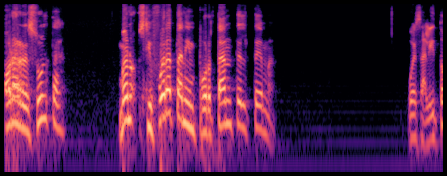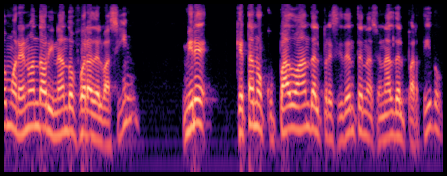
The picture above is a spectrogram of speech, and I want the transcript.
Ahora resulta, bueno, si fuera tan importante el tema, pues Alito Moreno anda orinando fuera del vacín. Mire qué tan ocupado anda el presidente nacional del partido.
